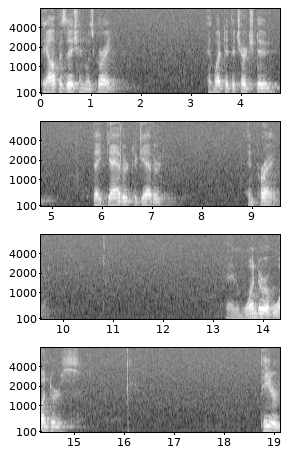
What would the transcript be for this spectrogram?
The opposition was great. And what did the church do? They gathered together and prayed. And wonder of wonders, Peter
